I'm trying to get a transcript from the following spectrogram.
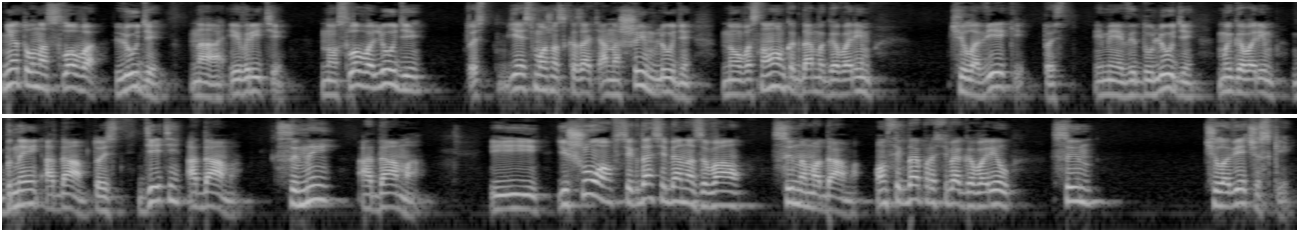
Нет у нас слова «люди» на иврите, но слово «люди», то есть есть, можно сказать, анашим – люди, но в основном, когда мы говорим «человеки», то есть имея в виду люди, мы говорим «бней Адам», то есть дети Адама, сыны Адама. И Иешуа всегда себя называл сыном Адама. Он всегда про себя говорил «сын человеческий».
